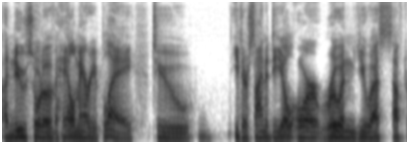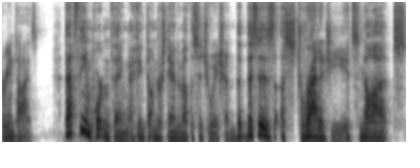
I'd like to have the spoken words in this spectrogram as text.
a new sort of hail mary play to either sign a deal or ruin U.S. South Korean ties. That's the important thing I think to understand about the situation. That this is a strategy. It's not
